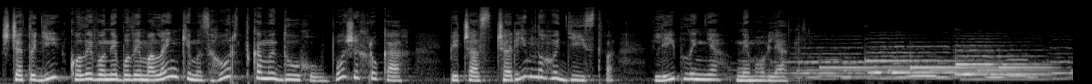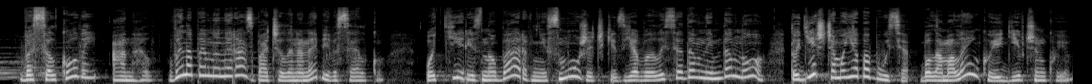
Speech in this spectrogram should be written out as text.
Ще тоді, коли вони були маленькими згортками духу в Божих руках під час чарівного дійства, ліплення немовлят. Веселковий ангел. Ви, напевно, не раз бачили на небі веселку. Оті різнобарвні смужечки з'явилися давним-давно. Тоді ще моя бабуся була маленькою дівчинкою.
